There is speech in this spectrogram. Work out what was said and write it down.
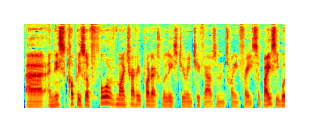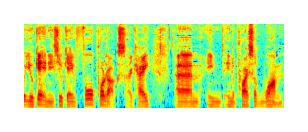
uh, and this copies of four of my traffic products released during 2023. So basically, what you're getting is you're getting four products, okay, um, in in the price of one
